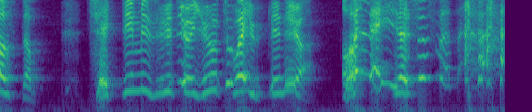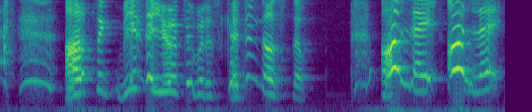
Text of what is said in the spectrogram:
Dostum. Çektiğimiz video YouTube'a yükleniyor. Oley yaşasın. Artık biz de YouTuber'ız kadim dostum. Oley oley.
